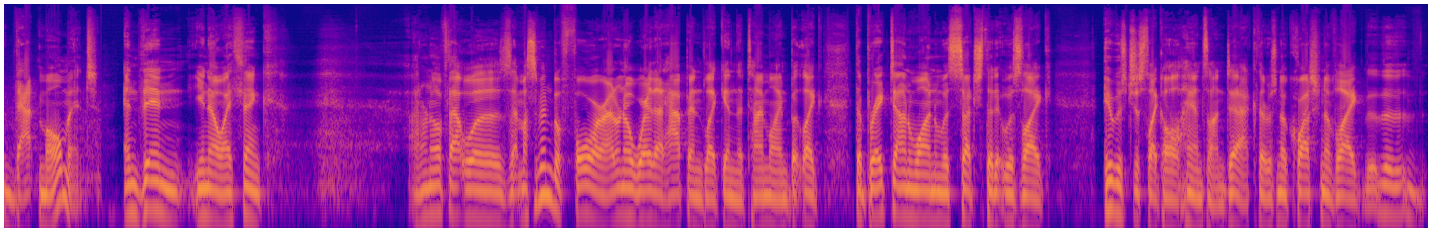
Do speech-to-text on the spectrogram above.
that moment. And then, you know, I think I don't know if that was that must have been before. I don't know where that happened like in the timeline, but like the breakdown one was such that it was like it was just like all hands on deck. There was no question of like the, the,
